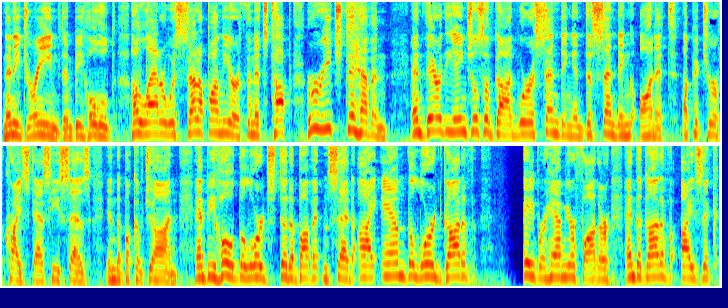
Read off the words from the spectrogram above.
Then he dreamed, and behold, a ladder was set up on the earth, and its top reached to heaven. And there the angels of God were ascending and descending on it. A picture of Christ, as he says in the book of John. And behold, the Lord stood above it and said, I am the Lord God of Abraham your father, and the God of Isaac,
